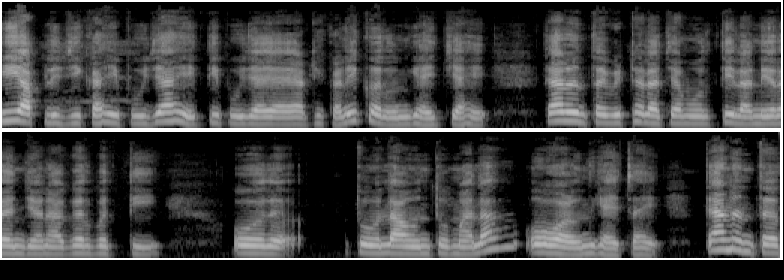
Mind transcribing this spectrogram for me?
ही आपली जी काही पूजा आहे ती पूजा या ठिकाणी करून घ्यायची आहे. त्यानंतर विठ्ठलाच्या मूर्तीला निरंजन अगरबत्ती ओ तो लावून तुम्हाला ओवाळून घ्यायचा आहे. त्यानंतर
